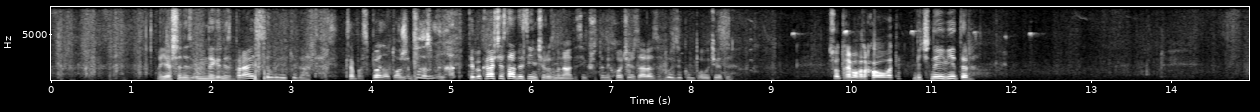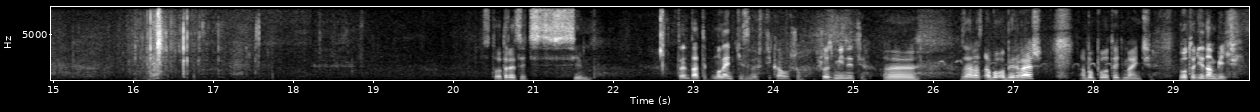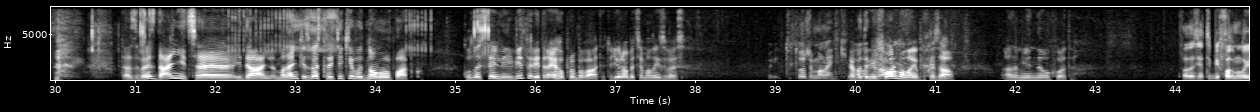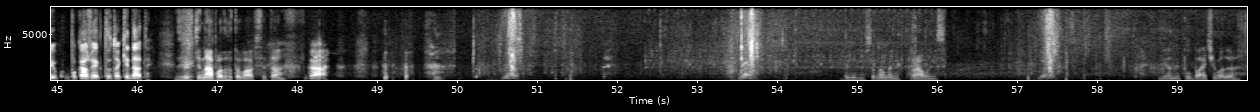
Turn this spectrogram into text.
А я ще не, не, не збираюсь силові кидати. Треба спину теж порозминати. Ти би краще став десь інше розминатися, якщо ти не хочеш зараз грузиком отримати. Що треба враховувати? Бічний вітер. Сто тридцять сім. Треба дати маленький звис, цікаво, що, що зміниться. Е, зараз або обірвеш, або полетить менше. Ну тоді дам більший. Та звис дальній це ідеально. Маленький звис треба тільки в одному випадку. Коли сильний вітер і треба його пробивати, тоді робиться малий звис. Тут теж маленький. Я би тобі формулою показав, але мені неохота. Зараз я тобі формулою покажу, як тут кидати. Звідки напад готувався, так? Так. Блін, ну все одно мене вправо несе. Я не побачив, але.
